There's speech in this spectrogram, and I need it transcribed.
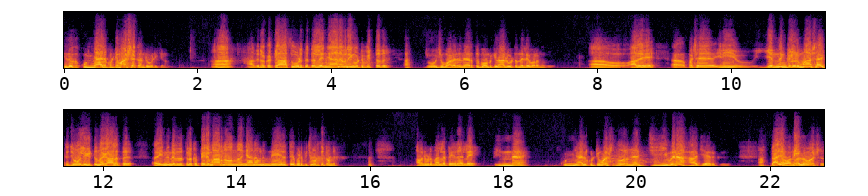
ഇതൊക്കെ കുഞ്ഞാലിക്കുട്ടി മാഷെ കണ്ടുപിടിക്കണം. ആ അതിനൊക്കെ ക്ലാസ് കൊടുത്തിട്ടല്ലേ ഞാൻ അവനെ ഇങ്ങോട്ട് വിട്ടത്? ജോജു വളരെ നേരത്തെ ബോംബെക്ക് നാല് വിട്ടെന്നല്ലേ പറഞ്ഞത്? ആ, അതെ. പക്ഷേ ഇനി എന്നെങ്കിലും ഒരു മാഷായിട്ട് ജോലി കിട്ടുന്ന കാലത്ത് ഇന്ന വിധത്തിലൊക്കെ പെരുമാറണമെന്ന് ഞാൻ അവന് നേരത്തെ പഠിപ്പിച്ചു കൊടുത്തിട്ടുണ്ട്. അവനോട് നല്ല പേരല്ലേ? പിന്നെ കുഞ്ഞാലിക്കുട്ടി മാഷ് എന്ന് പറഞ്ഞാൽ ജീവന ഹാജിയാർക്ക്. മാഷ്.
